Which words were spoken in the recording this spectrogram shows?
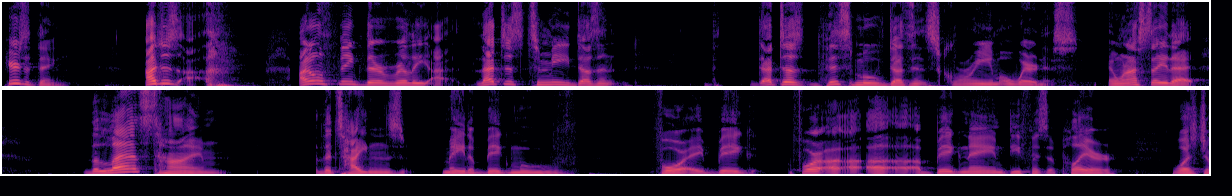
Here's the thing. I just I don't think they're really that just to me doesn't that does this move doesn't scream awareness. And when I say that, the last time the Titans made a big move for a big for a a, a big name defensive player was J-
